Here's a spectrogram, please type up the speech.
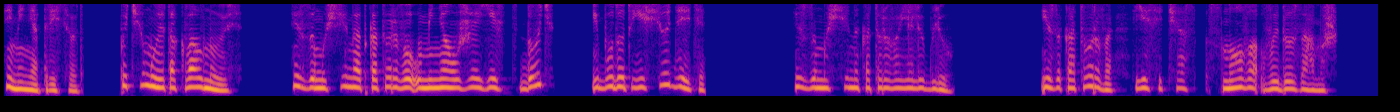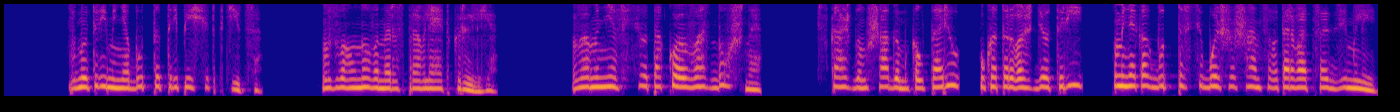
и меня трясет. Почему я так волнуюсь? Из-за мужчины, от которого у меня уже есть дочь, и будут еще дети? Из-за мужчины, которого я люблю? из-за которого я сейчас снова выйду замуж. Внутри меня будто трепещет птица, взволнованно расправляет крылья. Во мне все такое воздушное. С каждым шагом к алтарю, у которого ждет Ри, у меня как будто все больше шансов оторваться от земли.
